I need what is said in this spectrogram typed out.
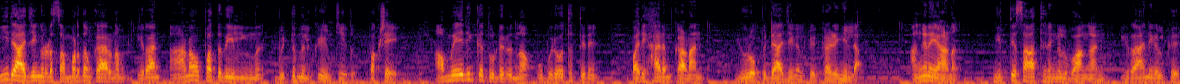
ഈ രാജ്യങ്ങളുടെ സമ്മർദ്ദം കാരണം ഇറാൻ ആണവ പദ്ധതിയിൽ നിന്ന് വിട്ടുനിൽക്കുകയും ചെയ്തു. പക്ഷേ അമേരിക്ക തുടരുന്ന ഉപരോധത്തിന് പരിഹാരം കാണാൻ യൂറോപ്യൻ രാജ്യങ്ങൾക്ക് കഴിഞ്ഞില്ല. അങ്ങനെയാണ് നിത്യസാധനങ്ങൾ വാങ്ങാൻ ഇറാനികൾക്ക്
